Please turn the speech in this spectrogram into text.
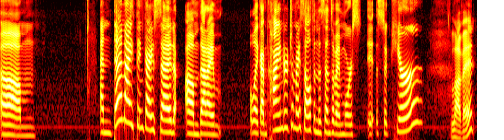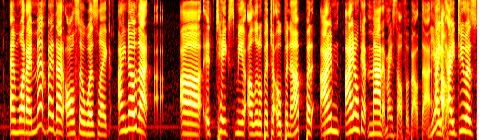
um and then i think i said um that i'm like i'm kinder to myself in the sense of i'm more s- i- secure Love it. and what I meant by that also was like I know that uh, it takes me a little bit to open up, but I'm I don't get mad at myself about that. Yeah. I, I do as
